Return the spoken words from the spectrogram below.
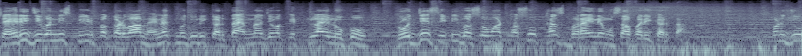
શહેરી જીવનની સ્પીડ પકડવા, મહેનત મજૂરી કરતા એમના જેવા કેટલાય લોકો રોજે સિટી બસોમાં ઠસો ઠસ ભરાઈને મુસાફરી કરતા. પણ જો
